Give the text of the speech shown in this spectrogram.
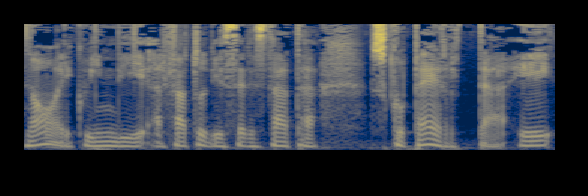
no? E quindi al fatto di essere stata scoperta e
